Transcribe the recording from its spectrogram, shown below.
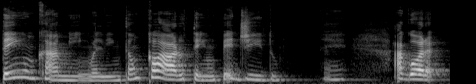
tem um caminho ali. Então, claro, tem um pedido. Né? Agora,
